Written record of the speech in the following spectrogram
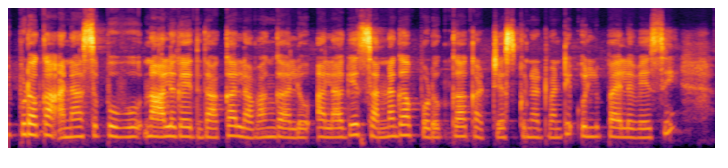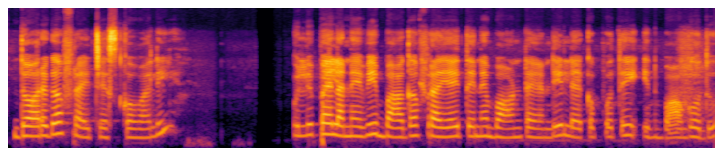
ఇప్పుడు ఒక అనాస పువ్వు నాలుగైదు దాకా లవంగాలు అలాగే సన్నగా పొడుగ్గా కట్ చేసుకున్నటువంటి ఉల్లిపాయలు వేసి దోరగా ఫ్రై చేసుకోవాలి. ఉల్లిపాయలు అనేవి బాగా ఫ్రై అయితేనే బాగుంటాయండి లేకపోతే ఇది బాగోదు.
